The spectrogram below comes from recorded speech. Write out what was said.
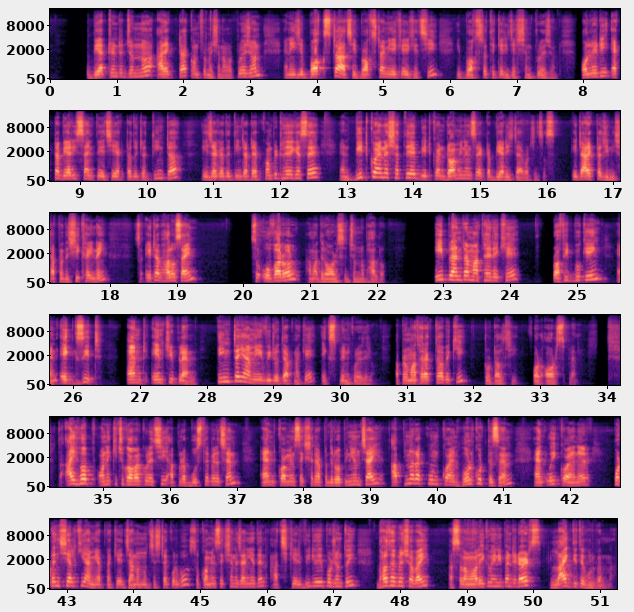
তো বেয়ার ট্রেন্ডের জন্য আরেকটা কনফার্মেশন আমার প্রয়োজন অ্যান্ড এই যে বক্সটা আছে, এই বক্সটা আমি এঁকে রেখেছি, এই বক্সটা থেকে রিজেকশন প্রয়োজন। অলরেডি একটা বেয়ারি সাইন পেয়েছি, একটা, দুইটা, তিনটা এই জায়গাতে তিনটা ট্যাপ কমপ্লিট হয়ে গেছে। অ্যান্ড বিটকয়েনের সাথে বিটকয়েন ডমিনেন্সের একটা বিয়ারিজ ডাইভার্জেন্স আছে। এটা আরেকটা জিনিস আপনাদের শিখাই নাই। সো এটা ভালো সাইন সো ওভারঅল আমাদের অলসের জন্য ভালো। এই প্ল্যানটা মাথায় রেখে profit booking and exit and entry plan তিনটাই আমি এই ভিডিওতে আপনাকে এক্সপ্লেন করে দিলাম। আপনার মাথায় রাখতে হবে কি? Total three for alts plan তো আই হোপ অনেক কিছু কভার করেছি, আপনারা বুঝতে পেরেছেন অ্যান্ড কমেন্ট সেকশানে আপনাদের ওপিনিয়ন চাই। আপনারা কোন কয়েন হোল্ড করতেছেন অ্যান্ড ওই কয়েনের পটেনশিয়াল কি আমি আপনাকে জানানোর চেষ্টা করব। সো কমেন্ট সেকশানে জানিয়ে দেন। আজকের ভিডিও এই পর্যন্তই। ভালো থাকবেন সবাই। আসসালামু আলাইকুম ইন্ডিপেন্ডেন্টার্স লাইক দিতে ভুলবেন না।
